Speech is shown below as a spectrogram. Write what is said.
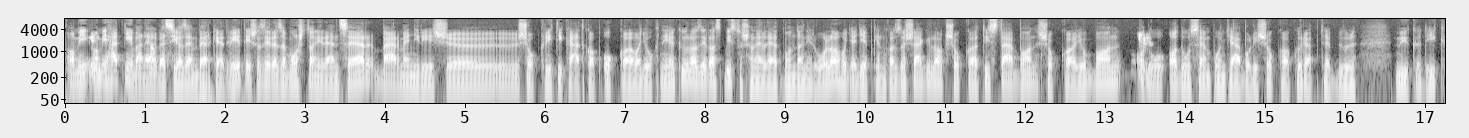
ami, ami hát nyilván elveszi az ember kedvét, és azért ez a mostani rendszer, bármennyire is sok kritikát kap okkal vagy ok nélkül, azért azt biztosan el lehet mondani róla, hogy egyébként gazdaságilag sokkal tisztábban, sokkal jobban, adó, adó szempontjából is sokkal köreptebbül működik,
